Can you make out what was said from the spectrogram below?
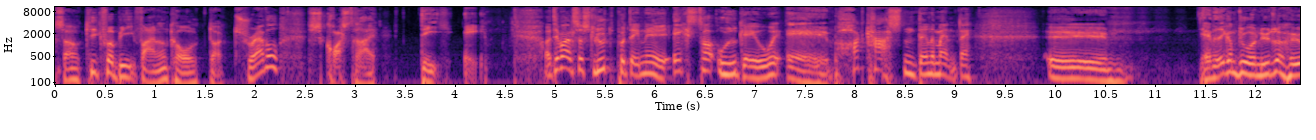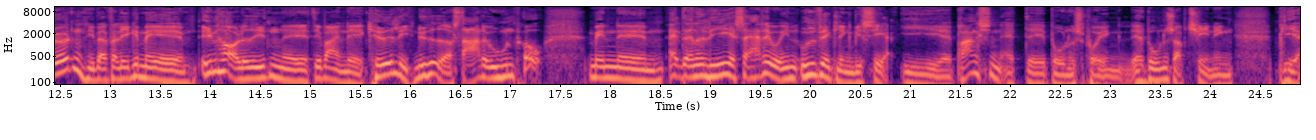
Så kig forbi finalcall.travel-da. Og det var altså slut på denne ekstra udgave af podcasten denne mandag. Øh, jeg ved ikke, om du har nyt at høre den, i hvert fald ikke med indholdet i den. Øh, det var en øh, kedelig nyhed at starte ugen på, men øh, alt andet lige, så er det jo en udvikling, vi ser i øh, branchen, at bonuspoint, at bonusoptjeningen bliver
